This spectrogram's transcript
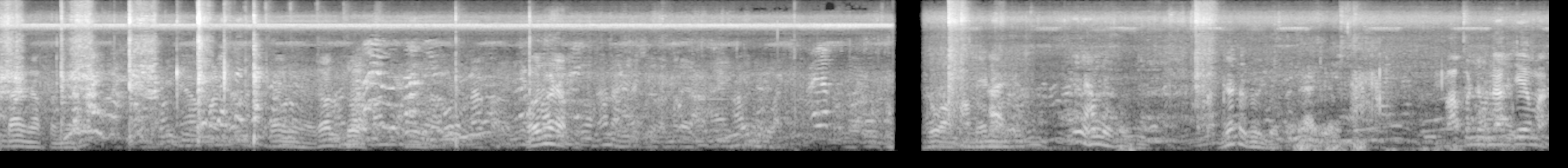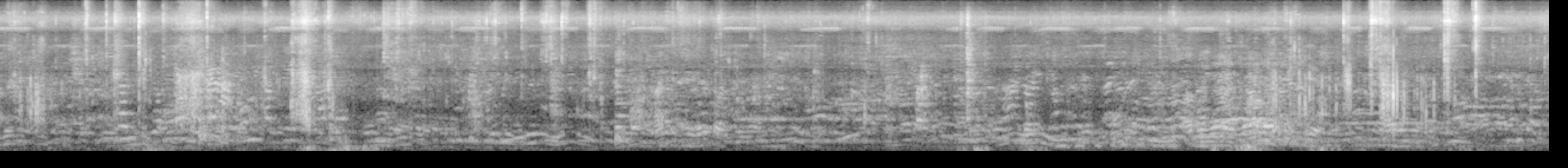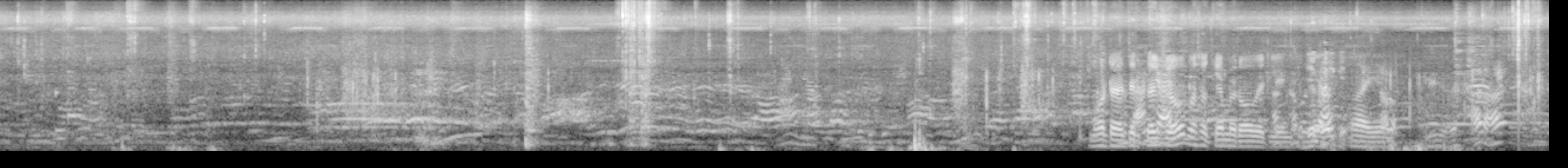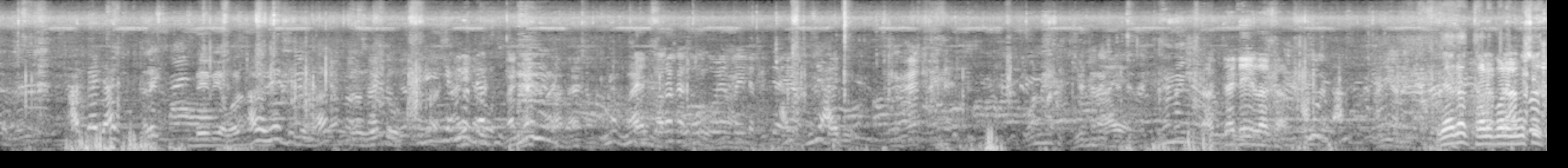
કાંઈ નાખવાનું. આપણને નાખજે એમાં. મોટા હાજર કરજો હો, પાછો કેમેરો આવે એટલે? હા કાક થાળી બાળી ઊંચી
